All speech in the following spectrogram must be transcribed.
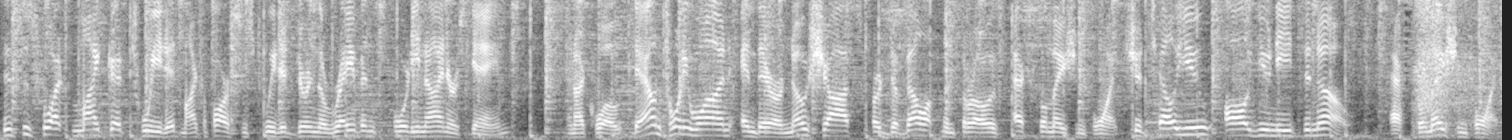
This is what Micah tweeted, Micah Parsons tweeted during the Ravens 49ers game. And I quote, down 21 and there are no shots or development throws, exclamation point. Should tell you all you need to know, exclamation point.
